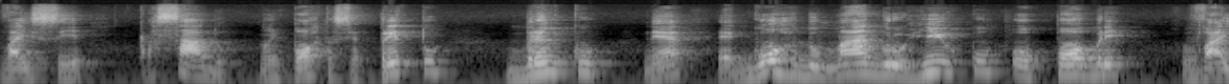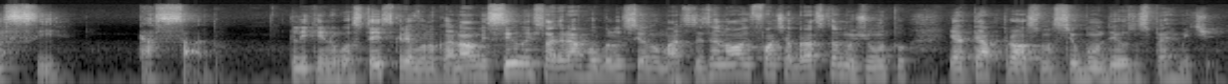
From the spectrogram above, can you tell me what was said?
vai ser caçado. Não importa se é preto, branco, né? É gordo, magro, rico ou pobre, vai ser caçado. Cliquem no gostei, inscrevam no canal, me sigam no Instagram, arroba Luciano Matos 19. Forte abraço, tamo junto e até a próxima, se o bom Deus nos permitir.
